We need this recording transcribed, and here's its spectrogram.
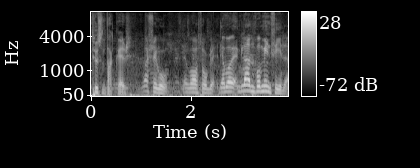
Tusen tack er. Varsågod. Det var, så, det var glädjen på min sida.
